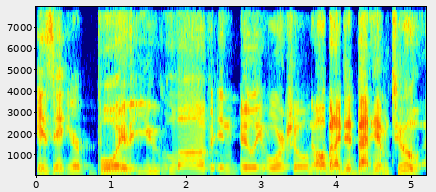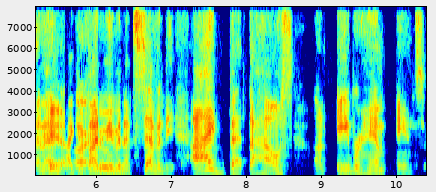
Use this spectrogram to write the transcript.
is it your boy that you love in Billy Horschel? No, but I did bet him too. And then Yeah, I can all right, find him even at 70. I bet the house on Abraham Ancer.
